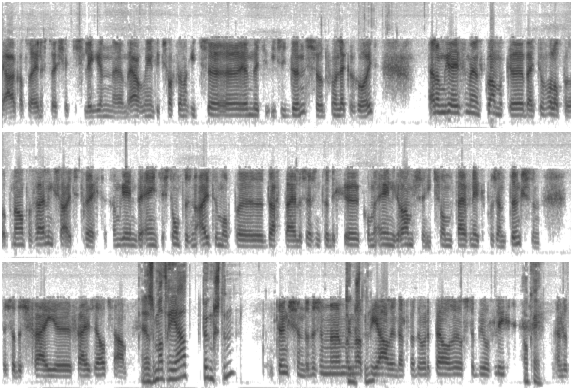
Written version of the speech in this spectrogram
ja, ik had er één of twee setjes liggen. maar ja, ik zocht dan nog iets, een beetje iets duns, wat gewoon lekker gooit. En op een gegeven moment kwam ik uh, bij toeval op, op een aantal veilingsites terecht. Op een gegeven moment eentje stond dus een item op uh, dagpijlen 26,1 gram, iets van 95% tungsten. Dus dat is vrij, uh, vrij zeldzaam. En dat is materiaal, tungsten? Tungsten, dat is een tungsten. materiaal in dat waardoor de pijl heel stabiel vliegt. Oké. Okay. En, dat,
